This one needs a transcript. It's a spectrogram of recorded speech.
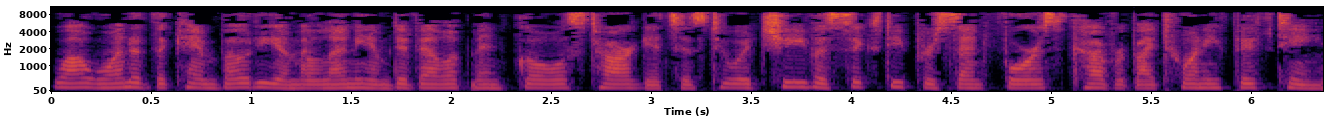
while one of the Cambodia Millennium Development Goals targets is to achieve a 60% forest cover by 2015.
